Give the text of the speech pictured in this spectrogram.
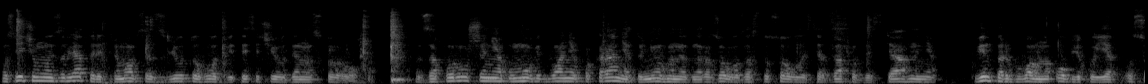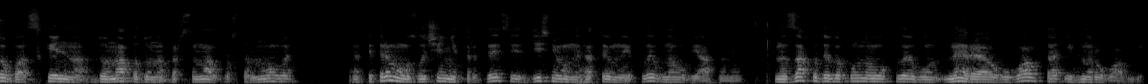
У слідчому ізоляторі тримався з лютого 2011 року. За порушення умов відбування покарання до нього неодноразово застосовувалися заходи стягнення. Він перебував на обліку як особа схильна до нападу на персонал установи, е, підтримував злочинні традиції, здійснював негативний вплив на ув'язнений. На заходи виховного впливу не реагував та ігнорував їх.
